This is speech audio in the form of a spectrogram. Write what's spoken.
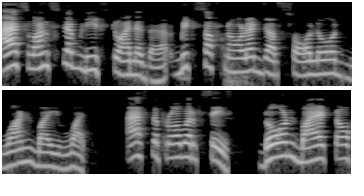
As one step leads to another, bits of knowledge are swallowed one by one. As the proverb says, don't bite off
